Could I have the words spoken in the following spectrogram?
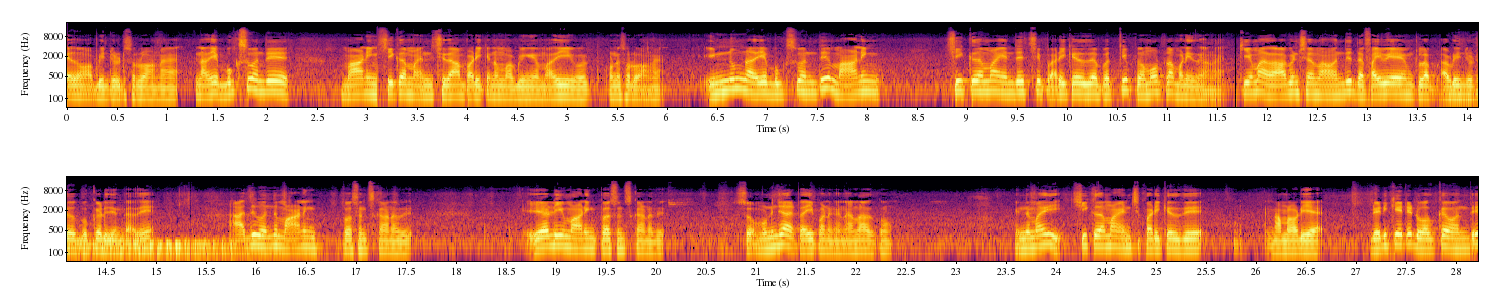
ஏதும் அப்படின்னு சொல்லிட்டு சொல்லுவாங்க. நிறைய புக்ஸ் வந்து மார்னிங் சீக்கிரமாக எழுந்திரிச்சு தான் படிக்கணும் அப்படிங்கிற மாதிரி ஒன்று சொல்லுவாங்க. இன்னும் நிறைய புக்ஸ் வந்து மார்னிங் சீக்கிரமாக எந்திரிச்சு படிக்கிறத பற்றி ப்ரொமோட்லாம் பண்ணியிருக்காங்க. முக்கியமாக ராபின் சர்மா வந்து த ஃபைவ் ஏஎம் கிளப் அப்படின்னு சொல்லிட்டு ஒரு புக் எழுதியிருந்தாரு. அது வந்து மார்னிங் பர்சன்ஸ்க்கானது ஏர்லி மார்னிங் பர்சன்ஸ்க்கானது ஸோ முடிஞ்சால் ட்ரை பண்ணுங்கள் நல்லாயிருக்கும் இந்த மாதிரி சீக்கிரமாக எழுந்துச்சி படிக்கிறது நம்மளுடைய டெடிகேட்டட் ஒர்க்கை வந்து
